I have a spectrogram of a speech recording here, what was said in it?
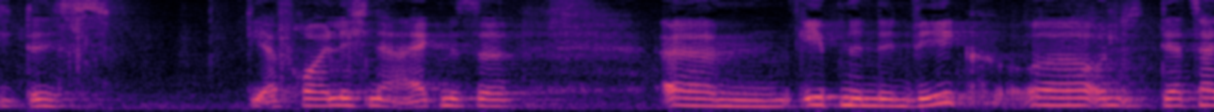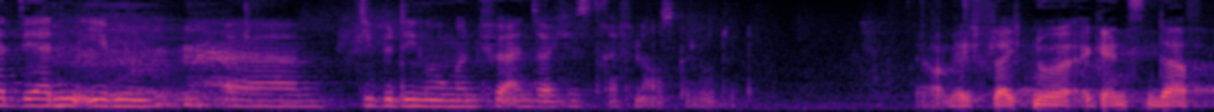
die, das, die erfreulichen Ereignisse ähm, ebnen den Weg äh, und derzeit werden eben äh, die Bedingungen für ein solches Treffen ausgelotet. Ja, wenn ich vielleicht nur ergänzen darf,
